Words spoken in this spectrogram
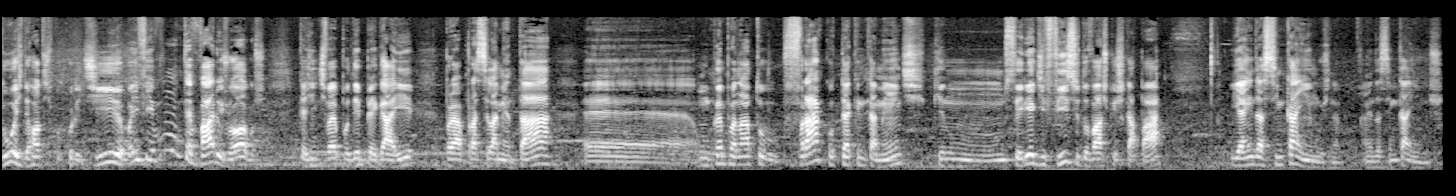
duas derrotas por Curitiba, enfim, vão ter vários jogos que a gente vai poder pegar aí para se lamentar. É, um campeonato fraco tecnicamente, que não, não, seria difícil do Vasco escapar, e ainda assim caímos, né? Ainda assim caímos.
